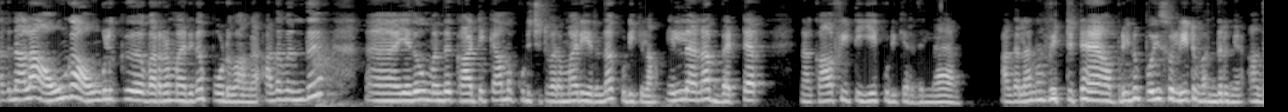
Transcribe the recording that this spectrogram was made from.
அதனால அவங்க அவங்களுக்கு வர்ற மாதிரி தான் போடுவாங்க. அதை வந்து எதுவும் வந்து காட்டிக்காமல் குடிச்சிட்டு வர மாதிரி இருந்தால் குடிக்கலாம். இல்லைன்னா பெட்டர் நான் காஃபி டீயே குடிக்கிறதில்ல. அதெல்லாம் நான் விட்டுட்டேன் அப்படின்னு போய் சொல்லிட்டு வந்துடுங்க அது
